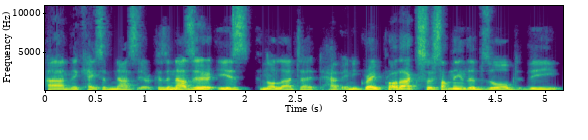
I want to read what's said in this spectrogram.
um, the case of nazir, because the nazir is not allowed to have any great products. So something that absorbed the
